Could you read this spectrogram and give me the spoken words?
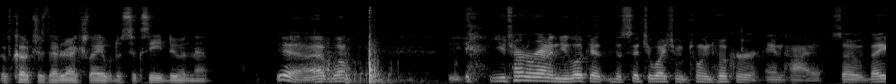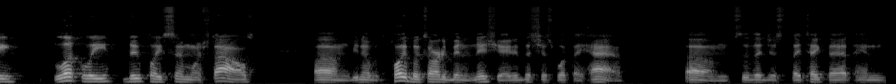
of coaches that are actually able to succeed doing that. Yeah, well, you turn around and you look at the situation between Hooker and Hyatt. So they luckily do play similar styles. Um, you know, but the playbook's already been initiated. That's just what they have. Um, so they just they take that and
